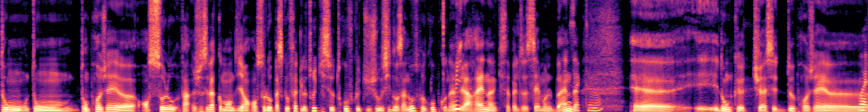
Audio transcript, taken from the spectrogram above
ton, ton, ton projet euh, en solo, enfin, je sais pas comment dire en solo, parce qu'au fait, le truc, il se trouve que tu joues aussi dans un autre groupe qu'on a vu à Rennes, qui s'appelle The Same Old Band. Exactement. Euh, et, donc, tu as ces deux projets euh,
